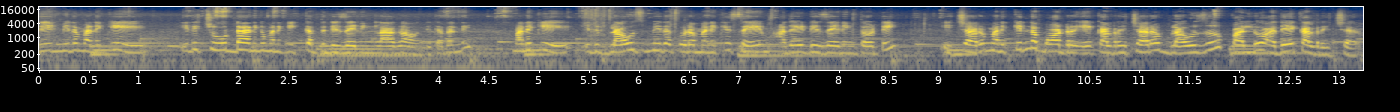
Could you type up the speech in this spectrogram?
దీని మీద మనకి ఇది చూడ్డానికి మనకి ఇక్కత్ డిజైనింగ్ లాగా ఉంది కదండి. మనకి ఇది బ్లౌజ్ మీద కూడా మనకి సేమ్ అదే డిజైనింగ్ తోటి ఇచ్చారు. మనకి కింద బార్డర్ ఏ కలర్ ఇచ్చారో బ్లౌజ్ పళ్ళు అదే కలర్ ఇచ్చారు.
